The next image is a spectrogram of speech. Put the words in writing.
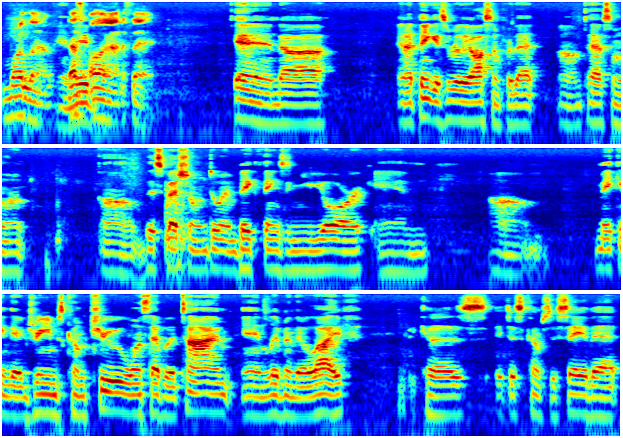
more love. And That's they- all I gotta say. and uh, and I think it's really awesome for that um, to have someone um, this special and doing big things in New York and um, making their dreams come true one step at a time and living their life because it just comes to say that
